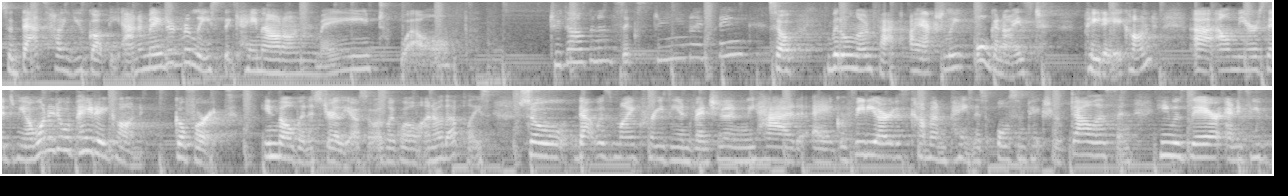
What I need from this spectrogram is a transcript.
So that's how you got the animated release that came out on May 12th, 2016, I think. So little known fact, I actually organized Payday Con. Uh, Almir said to me, I wanna do a Payday Con. Go for it. In Melbourne, Australia. So I was like, well, I know that place. So that was my crazy invention and we had a graffiti artist come and paint this awesome picture of Dallas and he was there. And if you've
